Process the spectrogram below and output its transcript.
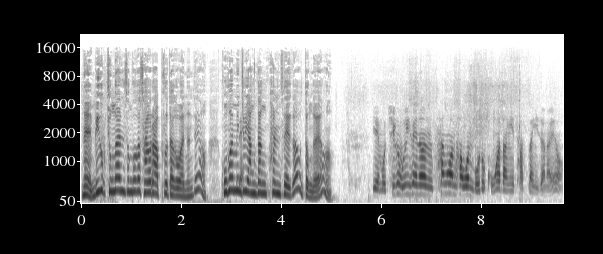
네, 미국 중간선거가 4일 앞으로 다가왔는데요. 공화민주 네. 양당 판세가 어떤가요? 예, 뭐 지금 의회는 상원, 하원 모두 공화당이 다수당이잖아요.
